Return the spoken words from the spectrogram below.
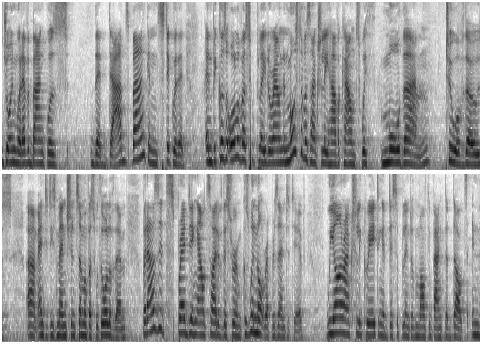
join whatever bank was their dad's bank and stick with it. And because all of us who played around, and most of us actually have accounts with more than two of those um, entities mentioned, some of us with all of them. But as it's spreading outside of this room, because we're not representative, we are actually creating a discipline of multi-banked adults, and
